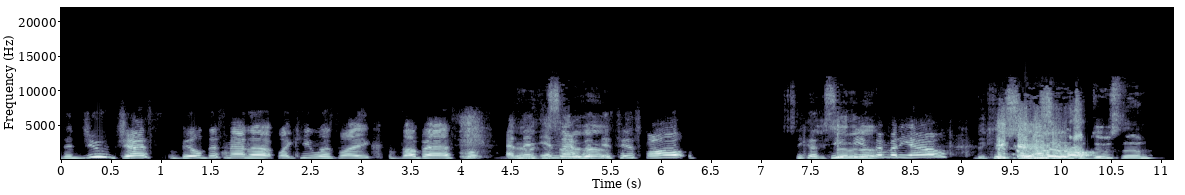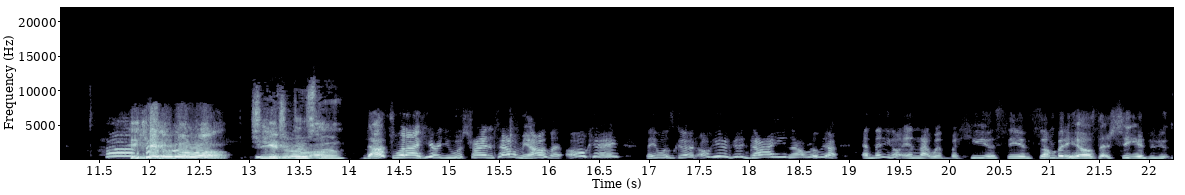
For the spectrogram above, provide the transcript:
did you, just build this man up like he was like the best, and then in that with, it's his fault because he, he seen somebody else? Because she introduced them. Huh? He can't do no wrong. He she introduced no them. That's what I hear you was trying to tell me. I was like, okay, they was good. Oh, he's a good guy. He's not really. And then you gonna end that with, but he is seeing somebody else that she introduced.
